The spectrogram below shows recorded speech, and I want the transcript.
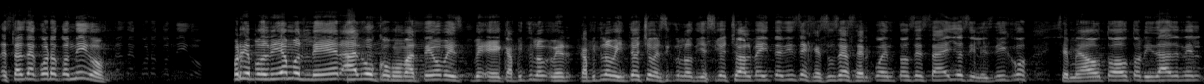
¿Estás, de acuerdo conmigo? Porque podríamos leer algo como Mateo eh, capítulo, capítulo 28, versículo 18 al 20. Dice, Jesús se acercó entonces a ellos y les dijo, se me ha dado toda autoridad en el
